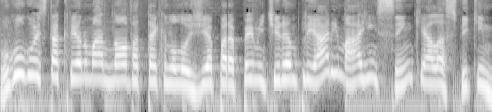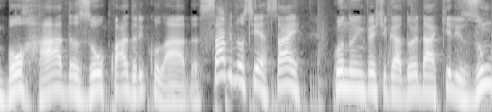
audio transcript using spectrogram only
O Google está criando uma nova tecnologia para permitir ampliar imagens sem que elas fiquem borradas ou quadriculadas. Sabe no CSI, quando o investigador dá aquele zoom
